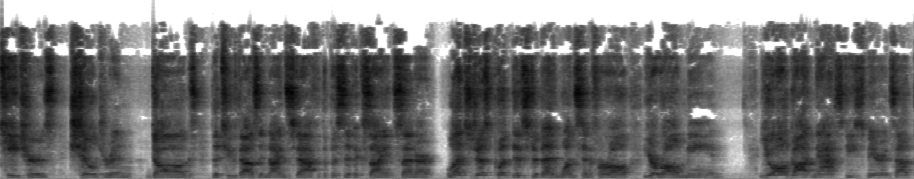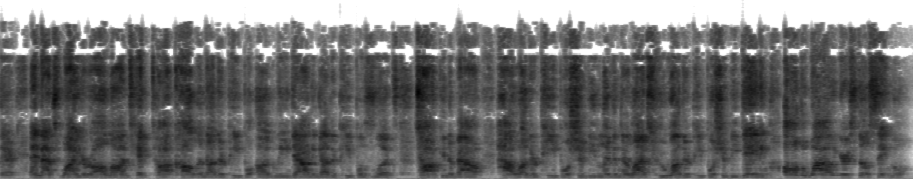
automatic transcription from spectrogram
teachers, children, dogs, the 2009 staff at the Pacific Science Center. Let's just put this to bed once and for all. You're all mean. You all got nasty spirits out there, and that's why you're all on TikTok calling other people ugly, downing other people's looks, talking about how other people should be living their lives, who other people should be dating, all the while you're still single.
